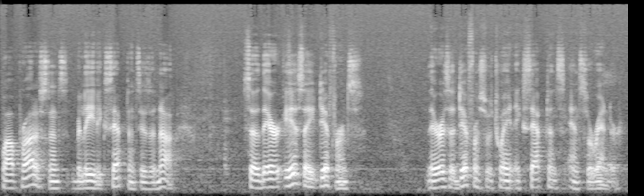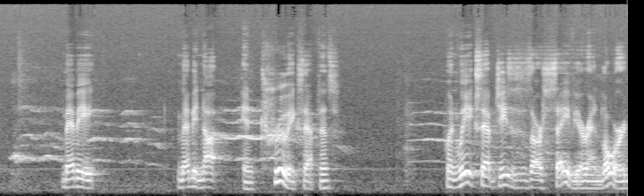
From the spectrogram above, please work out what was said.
while Protestants believe acceptance is enough. So there is a difference. There is a difference between acceptance and surrender. Maybe, maybe not in true acceptance. When we accept Jesus as our Savior and Lord,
